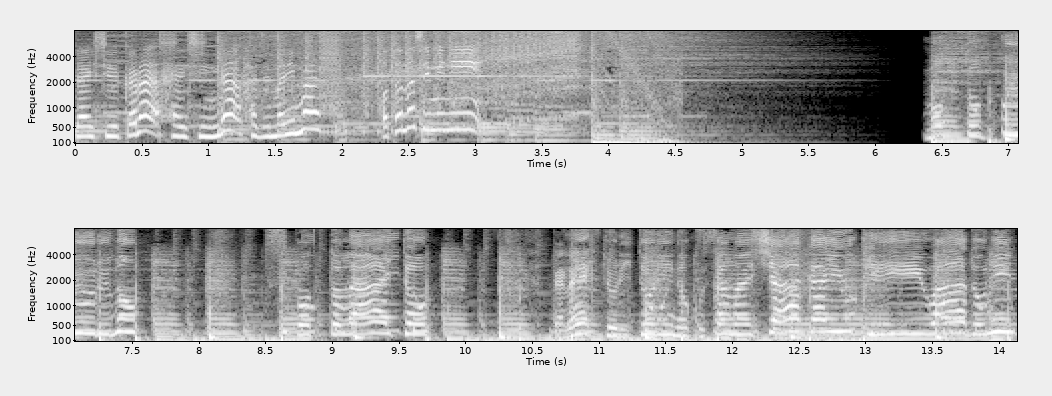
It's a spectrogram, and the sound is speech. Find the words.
来週から配信が始まります。お楽しみに。もっとプールのスポットライト。誰一人取り残さない社会をキーワードに。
